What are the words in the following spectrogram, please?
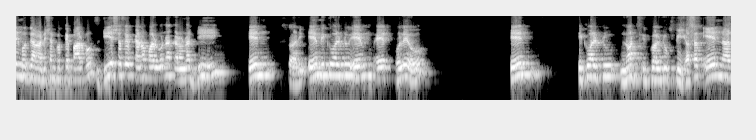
এর মধ্যে আমরা অ্যাডিশন করতে পারব। ডি এর সাথে কেন পারব না? কেননা D N sorry M equal to M এর হলেও N equal to not equal to P অর্থাৎ এন আর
